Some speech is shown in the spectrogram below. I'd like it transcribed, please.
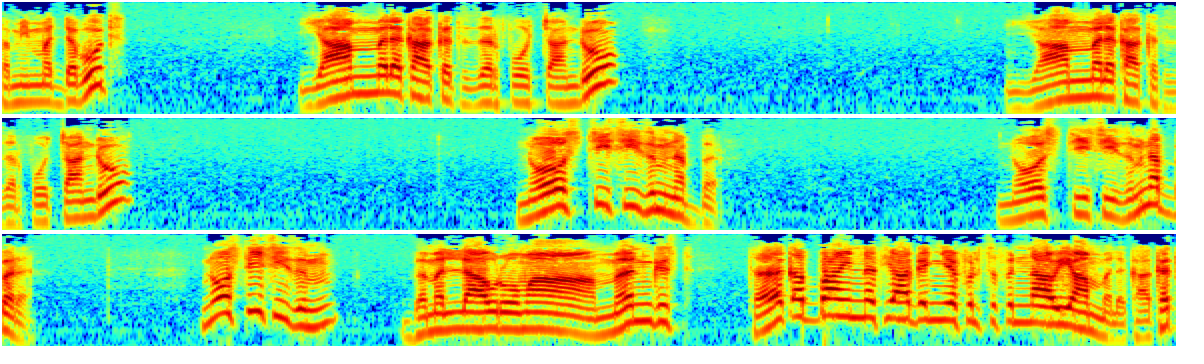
ከሚመደቡት የአመለካከት ዘርፎች አንዱ የአመለካከት ዘርፎች አንዱ ኖስቲሲዝም ነበር። ኖስቲሲዝም ነበረ። ኖስቲሲዝም በመላው ሮማ መንግሥት ተቀባይነት ያገኘ ፍልስፍናዊ አመለካከት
